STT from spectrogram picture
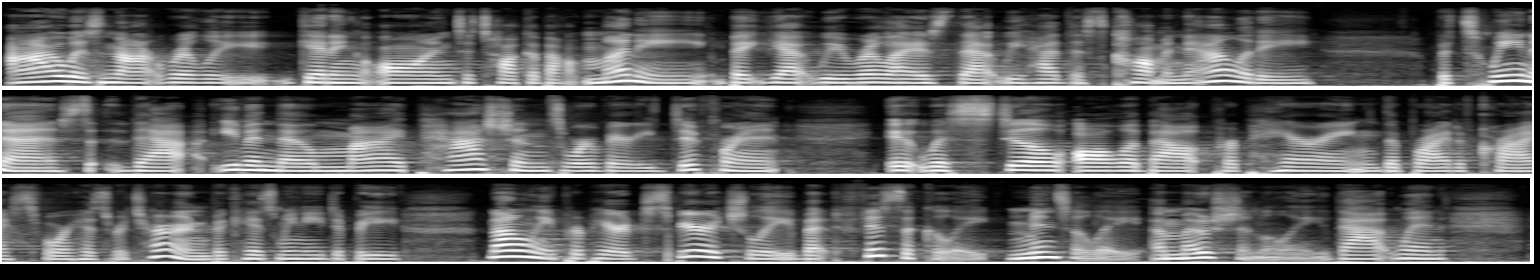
I was not really getting on to talk about money, but yet we realized that we had this commonality between us that even though my passions were very different, it was still all about preparing the bride of Christ for his return because we need to be not only prepared spiritually, but physically, mentally, emotionally. That when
